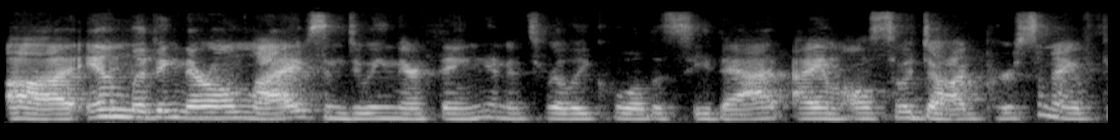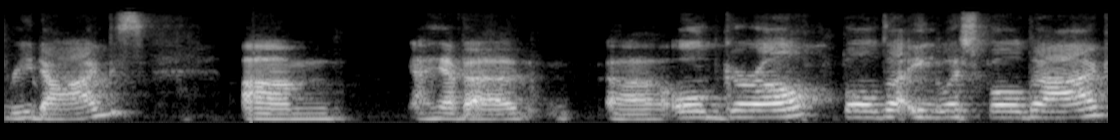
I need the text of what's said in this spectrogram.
Uh, and living their own lives and doing their thing and it's really cool to see that. I am also a dog person. I have three dogs. Um, i have a, a old girl bulldog english bulldog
